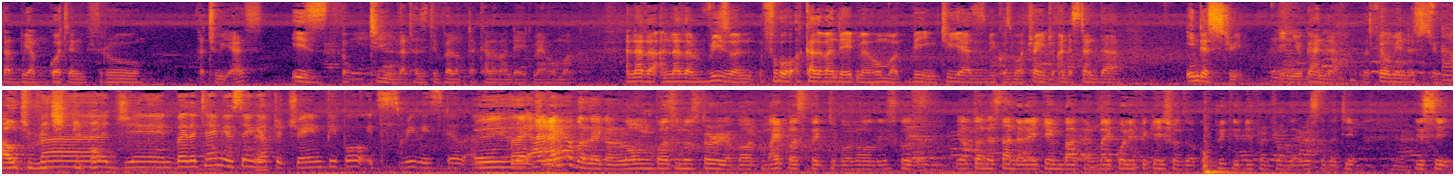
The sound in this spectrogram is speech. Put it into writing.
that we have gotten through the two years is the team that has developed a Kalabanda 8 My Homework. Another another reason for a Kalabanda 8 My Homework being two years is because we're trying to understand the industry in Uganda, the film industry. How to reach people. By the time you're saying you have to train people, it's really still. A Uh, like, I, I have a, like a long personal story about my perspective on all this because you have to understand that I came back and my qualifications are completely different from the rest of the team. You see,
